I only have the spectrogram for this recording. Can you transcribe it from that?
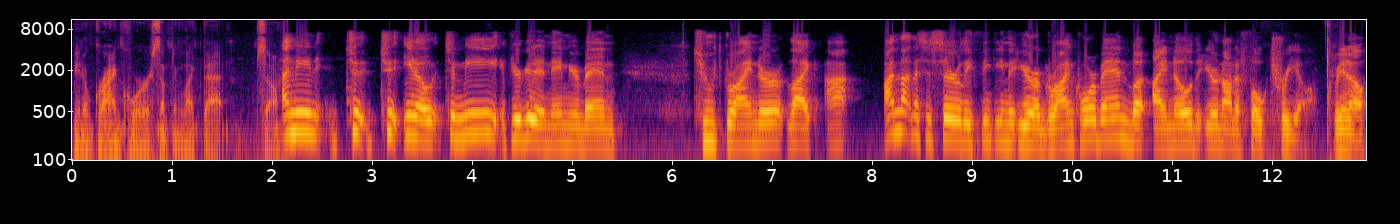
you know, grindcore or something like that. So. I mean, to to you know, to me, if you're gonna name your band Toothgrinder, like I I'm not necessarily thinking that you're a grindcore band, but I know that you're not a folk trio. You know,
